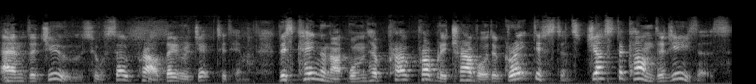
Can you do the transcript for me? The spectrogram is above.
And the Jews, who were so proud, they rejected him. This Canaanite woman had pro- probably travelled a great distance just to come to Jesus.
